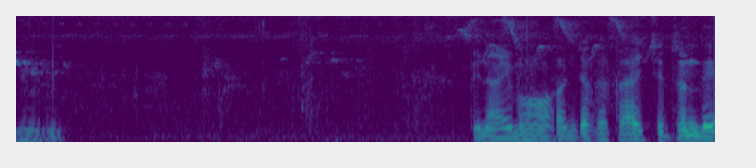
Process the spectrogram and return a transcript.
ഉം. പിന്നെ അതിന് ഓറഞ്ചൊക്കെ കഴിച്ചിട്ടുണ്ട്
